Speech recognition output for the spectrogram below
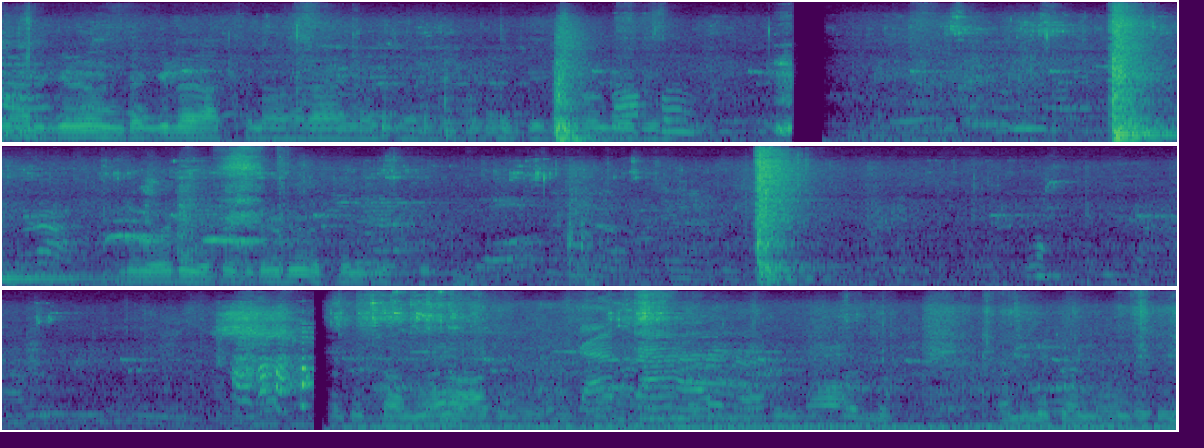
ആരെങ്കിലും ഉണ്ടെങ്കിൽ അച്ഛൻ ആരാണ് ചന്ദനം ആദ്യം കല്ലുമ്മ ചന്ദനം തരും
